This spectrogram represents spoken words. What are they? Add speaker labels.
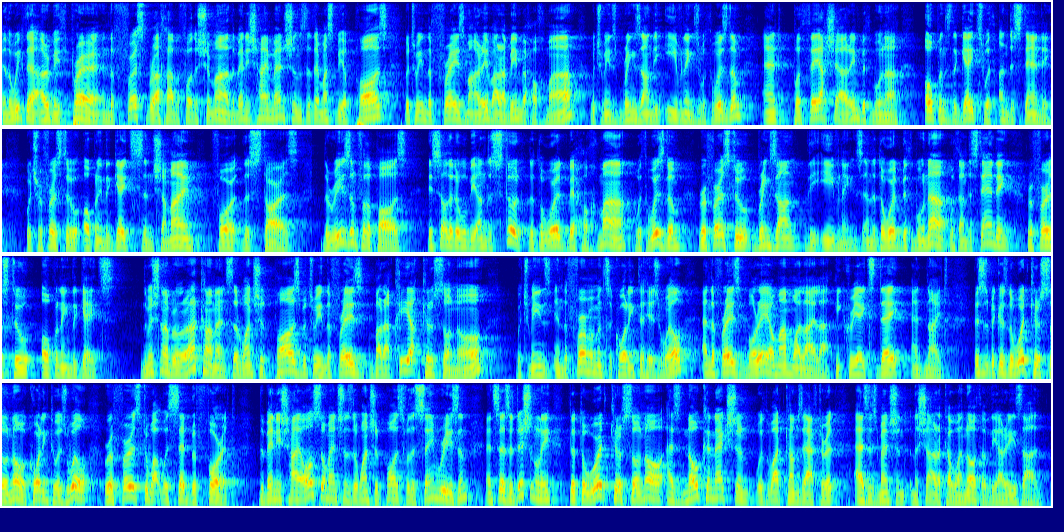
Speaker 1: In the weekday Arbith prayer, in the first bracha before the Shema, the Ben Ish mentions that there must be a pause between the phrase Ma'ariv Arabim bechokhmah, which means brings on the evenings with wisdom, and Potheach She'arim bithbuna, opens the gates with understanding, which refers to opening the gates in Shamaim for the stars. The reason for the pause is so that it will be understood that the word bechokhmah, with wisdom, refers to brings on the evenings, and that the word bithbuna, with understanding, refers to opening the gates. The Mishnah Berurah comments that one should pause between the phrase barakia kirsono, which means in the firmaments according to his will, and the phrase borei omam walayla, he creates day and night. This is because the word kirsono, according to his will, refers to what was said before it. The Ben Ish Hai also mentions that one should pause for the same reason and says additionally that the word kirsono has no connection with what comes after it, as is mentioned in the Sha'ar HaKawanot of the Arizal.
